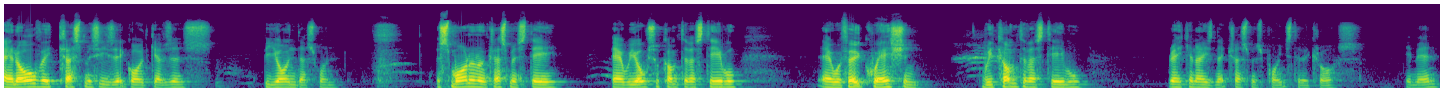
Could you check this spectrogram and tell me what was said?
in all the Christmases that God gives us beyond this one. This morning on Christmas Day, uh, we also come to this table uh, without question. We come to this table recognizing that Christmas points to the cross. Amen.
